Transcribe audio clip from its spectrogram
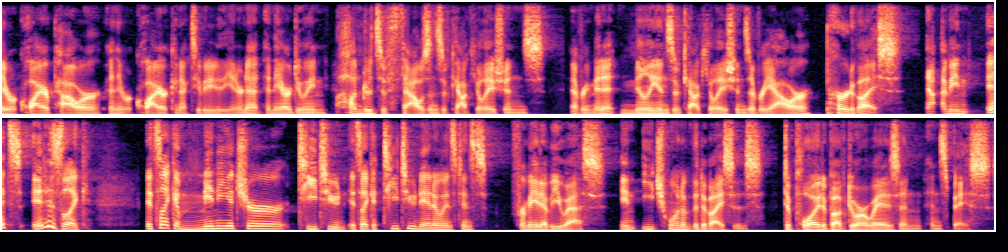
They require power and they require connectivity to the internet. And they are doing hundreds of thousands of calculations every minute, millions of calculations every hour per device. I mean, it's it is like it's like a miniature T2, it's like a T2 nano instance from AWS in each one of the devices deployed above doorways and, and space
